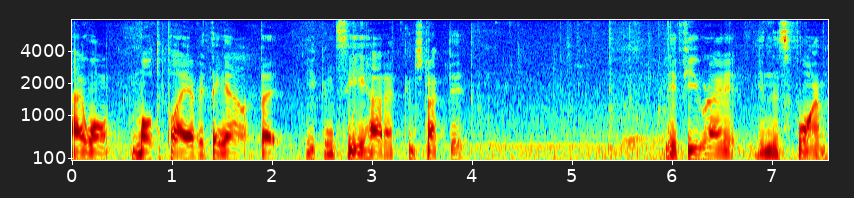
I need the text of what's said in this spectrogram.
I won't multiply everything out, but you can see how to construct it if you write it in this form.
